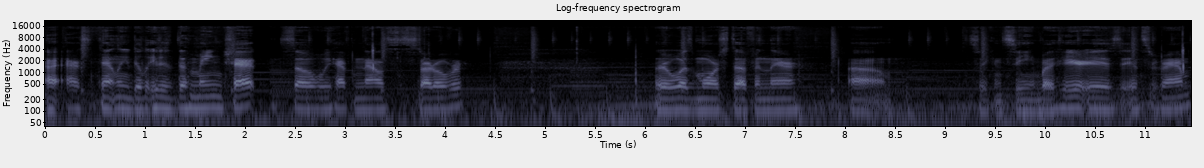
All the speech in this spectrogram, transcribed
I accidentally deleted the main chat, so we have to now start over. There was more stuff in there, um, so you can see. But here is the Instagram.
